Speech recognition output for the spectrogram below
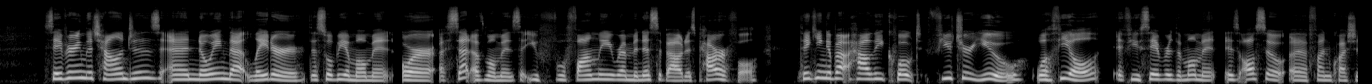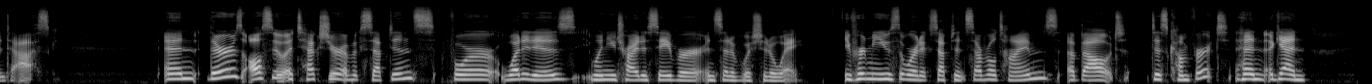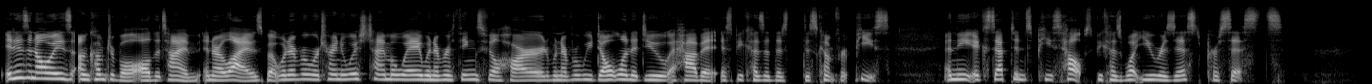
Savoring the challenges and knowing that later this will be a moment or a set of moments that you will fondly reminisce about is powerful. Thinking about how the quote, future you will feel if you savor the moment is also a fun question to ask. And there is also a texture of acceptance for what it is when you try to savor instead of wish it away. You've heard me use the word acceptance several times about discomfort. And again, it isn't always uncomfortable all the time in our lives, but whenever we're trying to wish time away, whenever things feel hard, whenever we don't want to do a habit, it's because of this discomfort piece. And the acceptance piece helps because what you resist persists.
